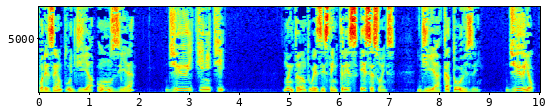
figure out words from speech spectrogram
por exemplo, dia 11 é 11日. No entanto, existem três exceções. Dia 14, 14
